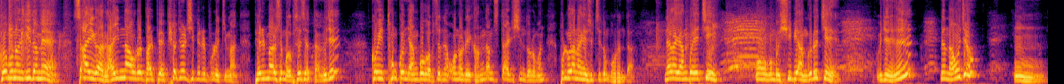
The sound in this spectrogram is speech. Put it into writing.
그분은 이듬해 싸이가 라인나우를 발표해 표절 시비를 불렀지만 별 말씀 없으셨다. 그지? 거의 통권 양보가 없었던 오늘의 강남 스타일 신도롬은 불가능했을지도 모른다. 내가 양보했지? 어, 그뭐 시비 안 걸었지? 그지? 너 나오죠? 음.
